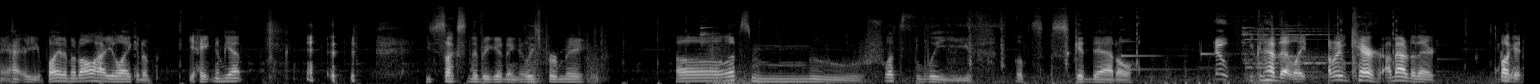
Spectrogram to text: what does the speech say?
Are you playing him at all? How you liking him? You hating him yet? he sucks in the beginning, at least for me. Uh, let's move. Let's leave. Let's skedaddle. Nope, you can have that light. I don't even care. I'm out of there. Fuck it.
